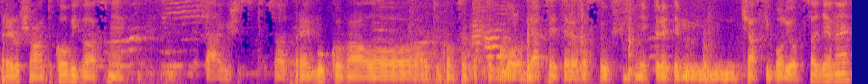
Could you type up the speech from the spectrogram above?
prerušoval to COVID vlastne takže sa to celé prebukovalo, tie koncerty vtedy bolo viacej, teraz zase už niektoré tie časy boli obsadené.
